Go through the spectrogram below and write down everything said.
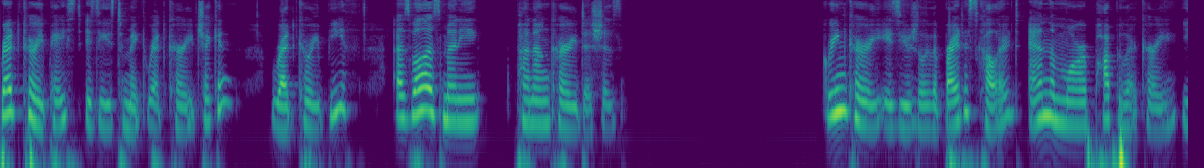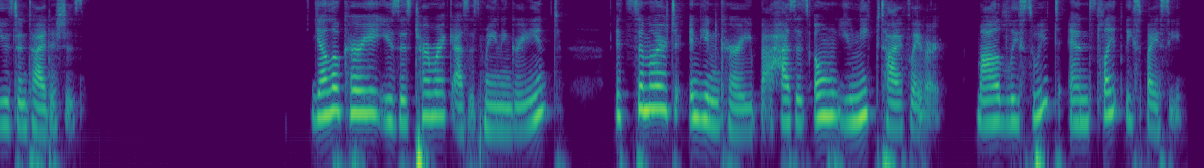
Red curry paste is used to make red curry chicken, red curry beef, as well as many Panang curry dishes. Green curry is usually the brightest colored and the more popular curry used in Thai dishes. Yellow curry uses turmeric as its main ingredient. It's similar to Indian curry but has its own unique Thai flavor, mildly sweet and slightly spicy.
